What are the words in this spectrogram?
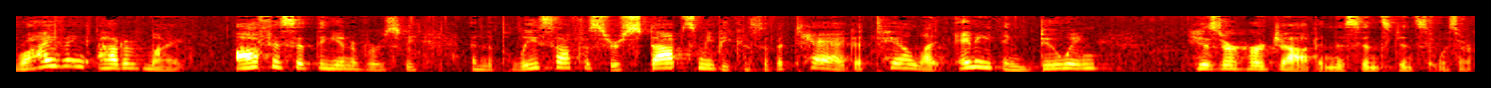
driving out of my office at the university and the police officer stops me because of a tag, a tail light, anything doing his or her job. In this instance, it was her,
